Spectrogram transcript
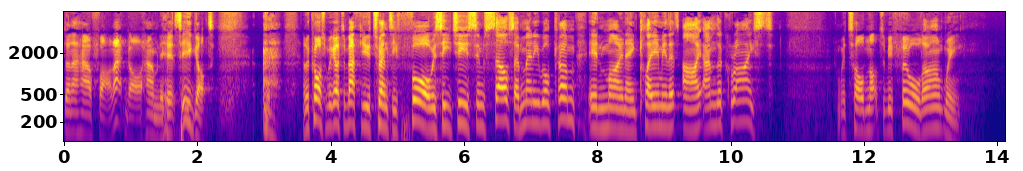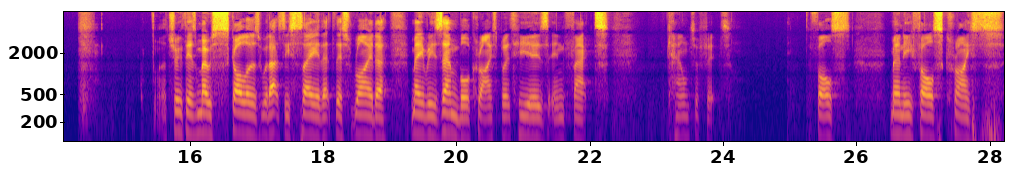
Don't know how far that got, how many hits he got. and of course, when we go to Matthew 24, we see Jesus himself said, Many will come in my name, claiming that I am the Christ. We're told not to be fooled, aren't we? The truth is, most scholars would actually say that this rider may resemble Christ, but he is, in fact, counterfeit. False, many false Christs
